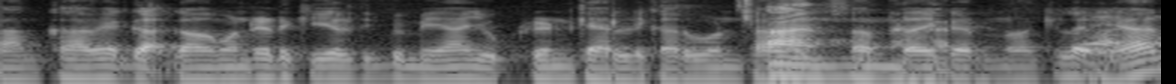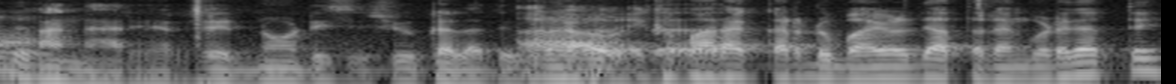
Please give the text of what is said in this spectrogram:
ලංකාව ගවමට කියල් තිබ මේ යුක්‍රේන් සත්ය හරි. කරනවා කියලා එයාද අන්නහරි රෙඩ් නෝටිස් ශු කලති අර එක පරක් කරඩු බයල්ද අතඩන් ගොඩ ගත්තේ?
